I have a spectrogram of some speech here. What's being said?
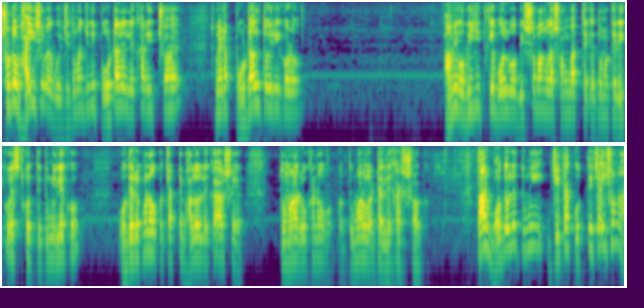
ছোট ভাই হিসেবে বলছি, তোমার যদি পোর্টালে লেখার ইচ্ছা হয়, তুমি একটা পোর্টাল তৈরি করো। আমি অভিজিৎকে বলব বিশ্ব বাংলা সংবাদ থেকে তোমাকে রিকোয়েস্ট করতে তুমি লেখো। ওদের ওখানেও চারটে ভালো লেখা আসে, তোমার ওখানেও, তোমারও একটা লেখার শখ। তার বদলে তুমি যেটা করতে চাইছো না,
